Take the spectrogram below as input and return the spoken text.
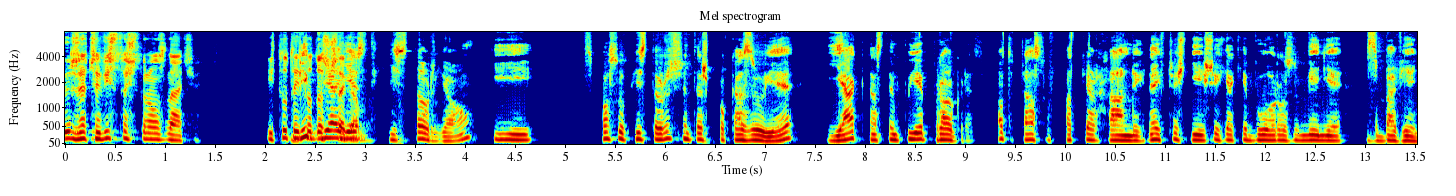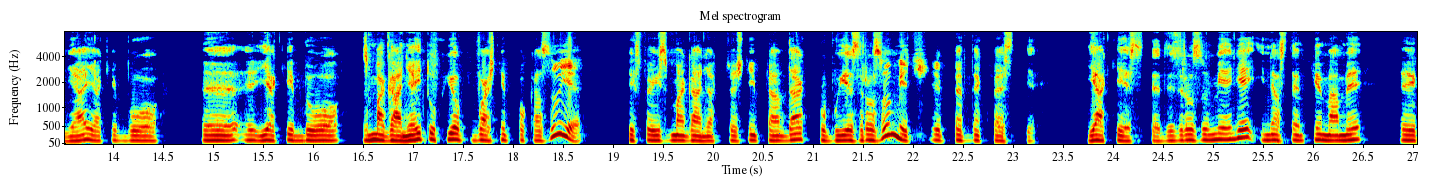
rzeczywistość, którą znacie. I tutaj Biblia to dostrzegam. jest historią i w sposób historyczny też pokazuje, jak następuje progres od czasów patriarchalnych, najwcześniejszych, jakie było rozumienie zbawienia, jakie było, e, jakie było zmagania. I tu Hiob właśnie pokazuje w tych swoich zmaganiach wcześniej, prawda, próbuje zrozumieć pewne kwestie. Jakie jest wtedy zrozumienie? I następnie mamy e,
